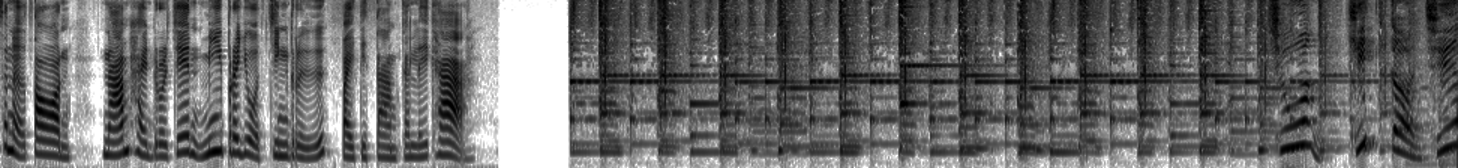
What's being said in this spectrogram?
เสนอตอน น้ำไฮโดรเจนมีประโยชน์จริงหรือไปติดตามกันเลยค่ะ ช่วงคิดก่อนเชื่อ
